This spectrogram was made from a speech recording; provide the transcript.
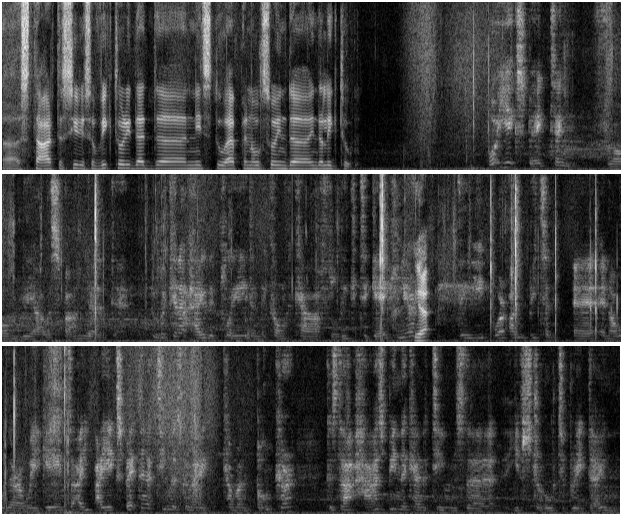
uh, start a series of victory that uh, needs to happen also in the in the league too. What are you expecting from Real España? Looking at how they played in the CONCACAF League to get here, Yeah. they were unbeaten uh, in all their away games. I, I expecting a team that's going to come and bunker because that has been the kind of teams that you've struggled to break down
